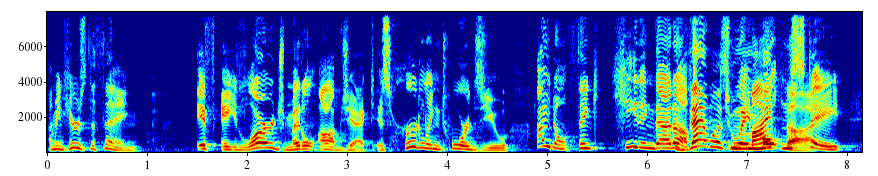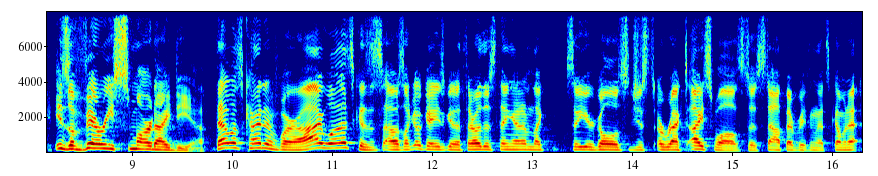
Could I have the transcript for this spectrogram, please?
I mean, here's the thing. If a large metal object is hurtling towards you, I don't think heating that up That was to a molten thought. state is a very smart idea. That was kind of where I was because I was like, okay, he's gonna throw this thing at him. Like, so your goal is to just erect ice walls to stop everything that's coming at.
